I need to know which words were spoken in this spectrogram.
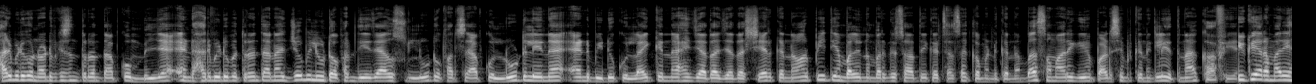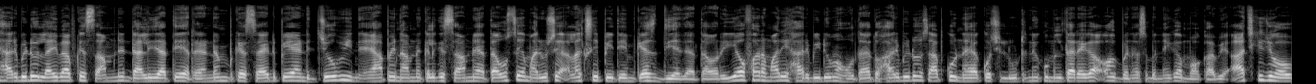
हर वीडियो को नोटिफिकेशन तुरंत आपको मिल जाए। एंड हर वीडियो पर तुरंत आना जो भी लूट ऑफ़र दिया जाए, उस लूट ऑफ़र से आपको लूट लेना है एंड वीडियो को लाइक करना है, ज़्यादा से ज़्यादा शेयर करना और पेटीएम वाले नंबर के साथ एक अच्छा सा कमेंट करना। बस हमारे गेम पार्टिसिपेट करने के लिए इतना काफ़ी है। क्योंकि यार हमारी हर वीडियो लाइव आपके सामने डाली जाती है रैंडम के साइड पे एंड जो भी यहाँ पे नाम निकल के सामने आता है उससे हमारी उसे अलग से पेटीएम कैश दिया जाता है। और ये ऑफ़र हमारी हर वीडियो में होता है तो हर वीडियो से आपको नया कुछ लूटने को मिलता रहेगा और बनस बनने का मौका भी। आज की जो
